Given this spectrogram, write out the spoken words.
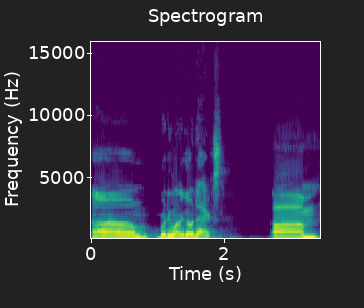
um, where do you want to go next? Um,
